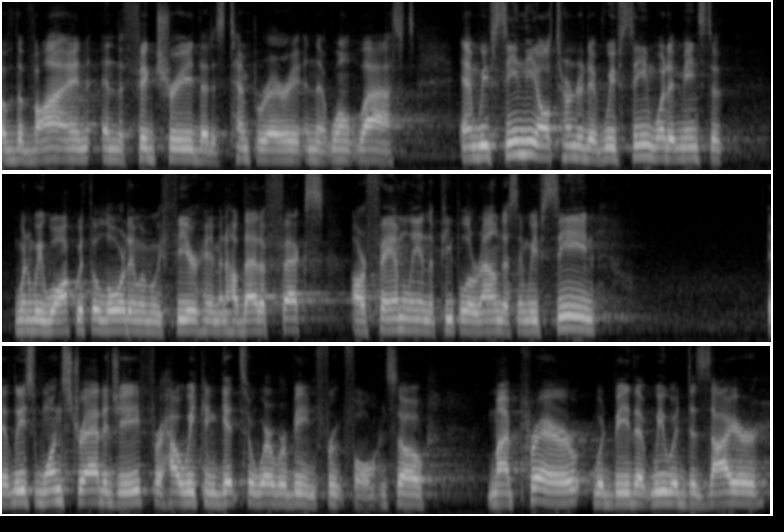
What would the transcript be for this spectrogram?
of the vine and the fig tree that is temporary and that won't last. And we've seen the alternative. We've seen what it means to when we walk with the Lord and when we fear Him and how that affects our family and the people around us. And we've seen at least one strategy for how we can get to where we're being fruitful. And so, my prayer would be that we would desire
